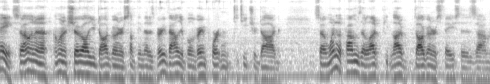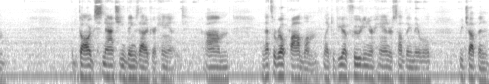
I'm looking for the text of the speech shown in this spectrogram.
Hey, so I wanna I wanna show all you dog owners something that is very valuable and very important to teach your dog. So one of the problems that a lot of a lot of dog owners face is um, dogs snatching things out of your hand, um, and that's a real problem. Like if you have food in your hand or something, they will reach up and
